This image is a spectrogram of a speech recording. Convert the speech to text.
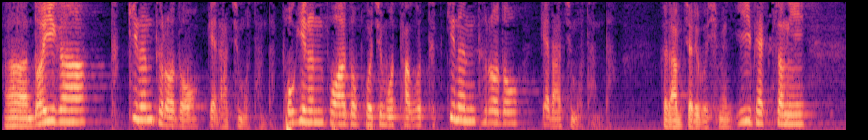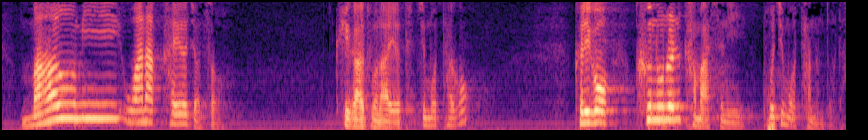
어, 너희가 듣기는 들어도 깨닫지 못한다. 보기는 보아도 보지 못하고 듣기는 들어도 깨닫지 못한다. 그 다음 절에 보시면 이 백성이 마음이 완악하여져서 귀가 둔하여 듣지 못하고 그리고 그 눈을 감았으니 보지 못하는도다.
